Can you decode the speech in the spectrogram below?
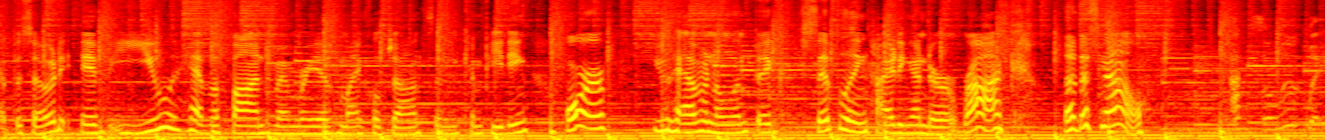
episode. If you have a fond memory of Michael Johnson competing, or you have an Olympic sibling hiding under a rock, let us know. Absolutely.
